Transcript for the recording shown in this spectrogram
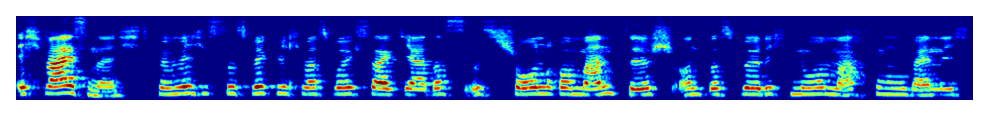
ich weiß nicht. Für mich ist das wirklich was, wo ich sage, ja, das ist schon romantisch und das würde ich nur machen, wenn ich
